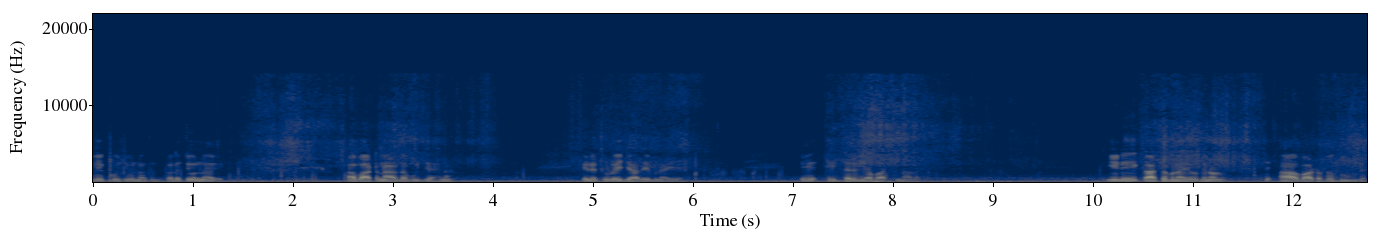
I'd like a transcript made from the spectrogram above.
ਵੇਖੋ ਝੋਨਾ ਤੁਸੀਂ, ਪਹਿਲਾਂ ਝੋਨਾ ਵੇਖੋ। ਆ ਵਾਟ ਨਾਲ ਦਾ ਬੂਝਾ ਹੈ ਨਾ। ਇਹਨੇ ਥੋੜੇ ਜ਼ਿਆਦਾ ਬਣਾਏ ਆ। ਇਹ ਇੱਧਰ ਵੀ ਆ ਵਾਟ ਨਾਲ ਇਹਨੇ ਘੱਟ ਬਣਾਏ ਉਹਦੇ ਨਾਲੋਂ, ਤੇ ਆਹ ਵਾਟ ਤੋਂ ਦੂਰ ਹੈ।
